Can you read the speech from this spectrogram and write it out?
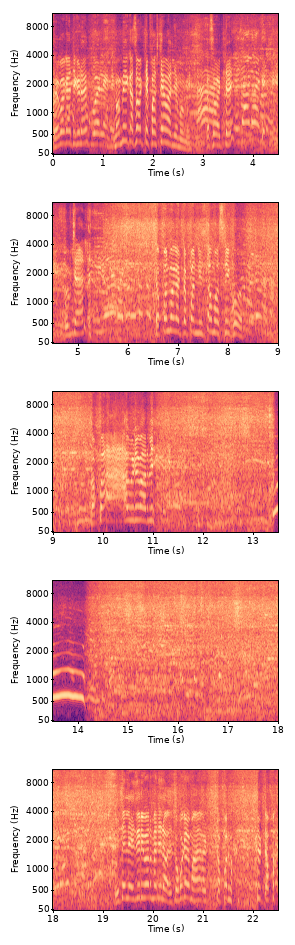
हे बघा तिकडे. मम्मी कसं वाटतंय? फर्स्ट टाइम आली मम्मी. कसं वाटतंय? खूप छान टप्पन बघा टप्पन. नुसता मस्ती खोर. पप्पा उडी मारली. इथे लेझी रिव्हरमध्ये जाऊ तो बघा मा- टप्पर टप्पर.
